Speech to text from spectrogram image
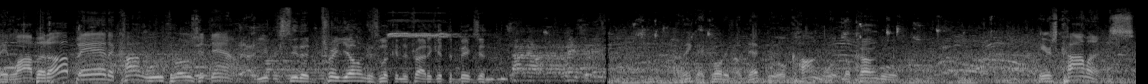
They lob it up, and Okongwu throws it down. You can see that Trae Young is looking to try to get the bigs in. I think I called him Onekwu, Okongwu. Congo. Here's Collins.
